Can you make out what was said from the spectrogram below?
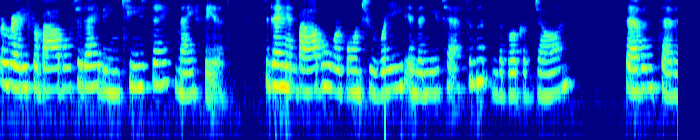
We're ready for Bible today, being Tuesday, May 5th. Today in Bible, we're going to read in the New Testament, in the book of John, 7 17.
